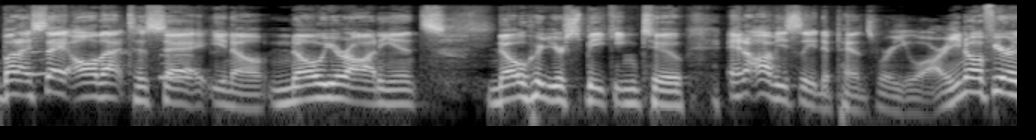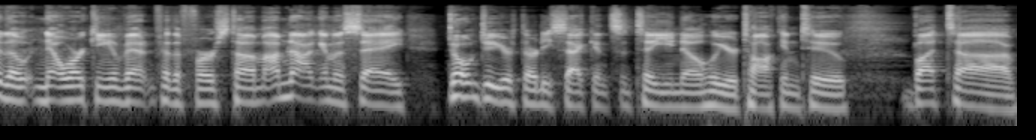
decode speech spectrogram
but I say all that to say, you know, know your audience, know who you're speaking to, and obviously it depends where you are. You know, if you're at the networking event for the first time, I'm not going to say don't do your 30 seconds until you know who you're talking to, but uh,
